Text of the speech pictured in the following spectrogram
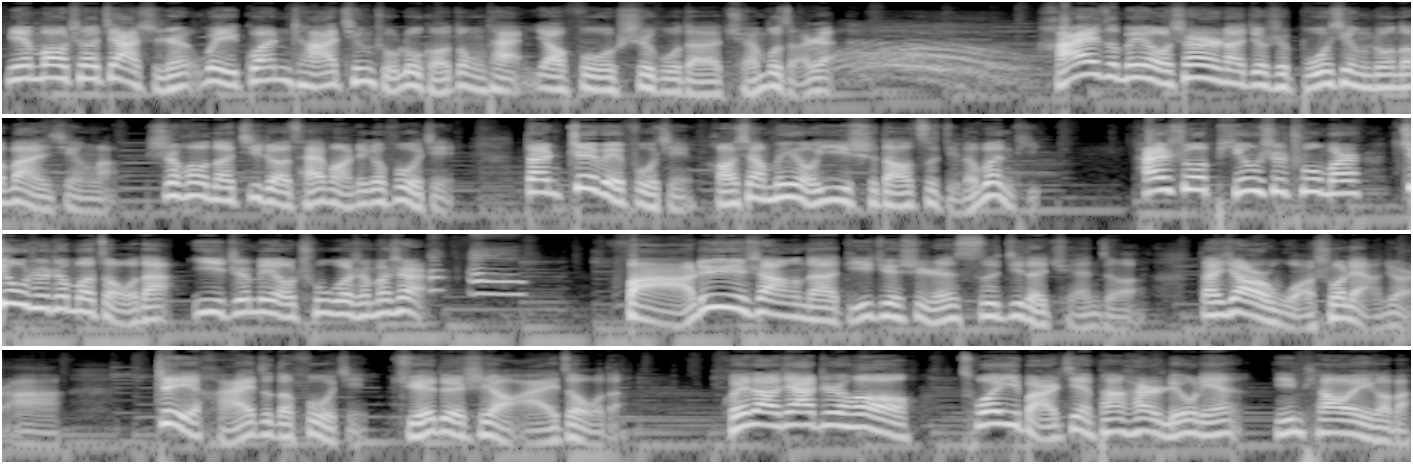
面包车驾驶人未观察清楚路口动态，要负事故的全部责任。孩子没有事儿呢，就是不幸中的万幸了。事后呢，记者采访这个父亲，但这位父亲好像没有意识到自己的问题。还说平时出门就是这么走的，一直没有出过什么事儿。法律上呢，的确是人司机的全责，但要是我说两句啊，这孩子的父亲绝对是要挨揍的。回到家之后，搓衣板、键盘还是榴莲，您挑一个吧。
